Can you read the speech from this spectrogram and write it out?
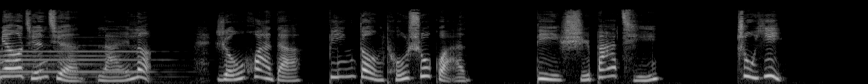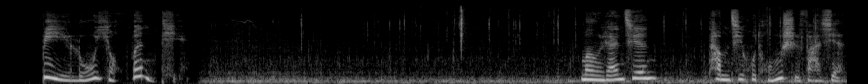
喵卷卷来了，融化的冰冻图书馆，第十八集。注意，壁炉有问题。猛然间，他们几乎同时发现，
